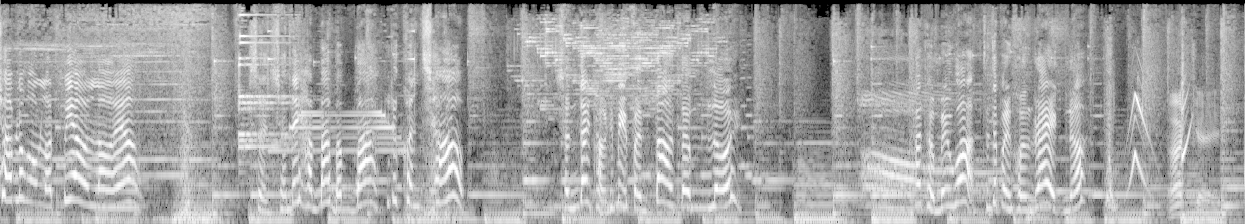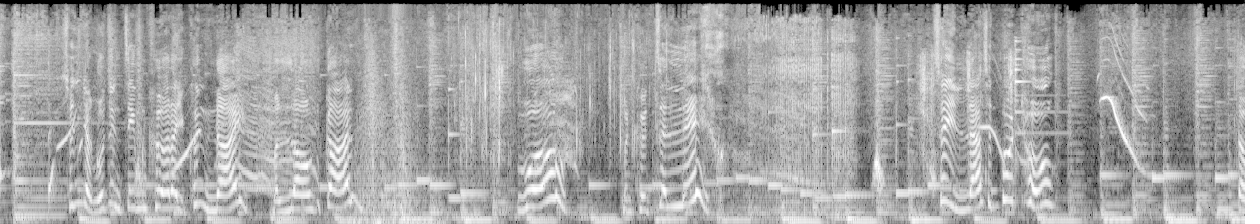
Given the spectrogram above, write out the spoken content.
ชอบลูกอมรสเปรี้ยวเลยอะ ส่วนฉันได้ฮับบ้าบับบ้าที่ทุกคนชอบ ฉันได้ถังที่มีแฟนต้าเต็มเลย ถ้าเธอไม่ว่าฉันจะเป็นคนแรกนะ Okay. ฉันอยากรู้จริงๆ มันคืออะไรอยู่ข้างในมาลองกัน ว้าว มันคือเจลลี่ใช่แล้วฉันพูดถูก แต่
